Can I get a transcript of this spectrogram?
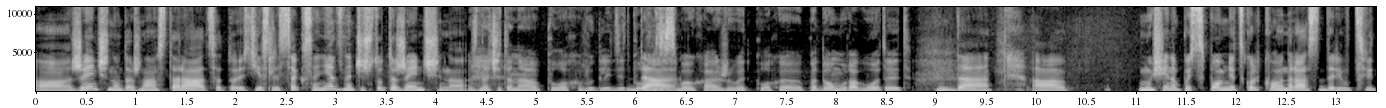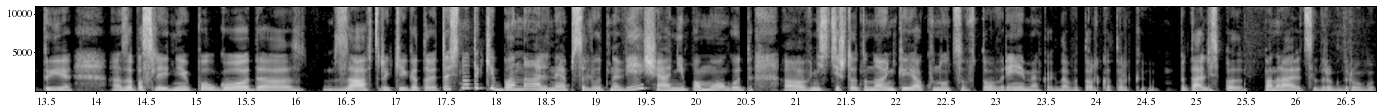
э, женщина должна стараться. То есть если секса нет, значит что-то женщина. Значит она плохо выглядит, плохо да. за собой ухаживает, плохо по дому работает. Да. А, Мужчина пусть вспомнит, сколько он раз дарил цветы а, за последние полгода, завтраки готовить. То есть, ну, такие банальные абсолютно вещи, они помогут э, внести что-то новенькое и окунуться в то время, когда вы только-только пытались по понравиться друг другу.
